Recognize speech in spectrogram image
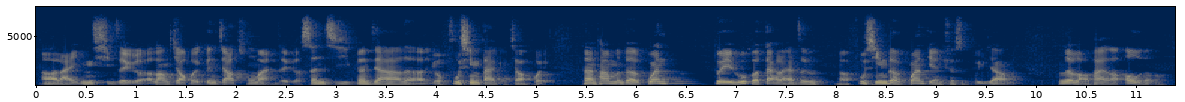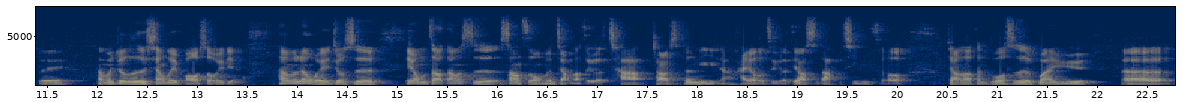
啊，来引起这个让教会更加充满这个生机，更加的有复兴带给教会，但他们的观对于如何带来这个呃复兴的观点却是不一样的，这是老派的 old 嘛，所以。他们就是相对保守一点，他们认为就是因为我们知道当时上次我们讲到这个查查尔斯芬尼啊，还有这个第二次大复兴的时候，讲了很多是关于呃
